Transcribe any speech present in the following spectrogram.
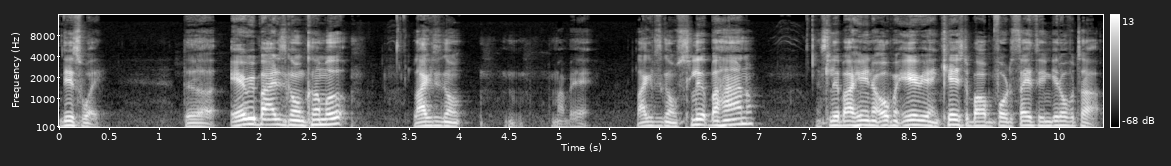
this way. The everybody's gonna come up like he's gonna my bad. Like he's gonna slip behind them and slip out here in the open area and catch the ball before the safety can get over top.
